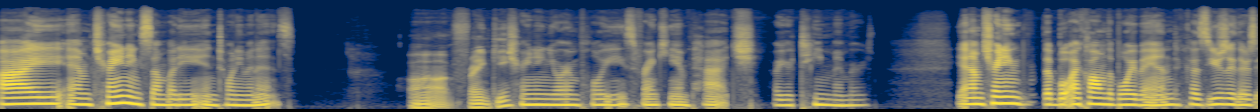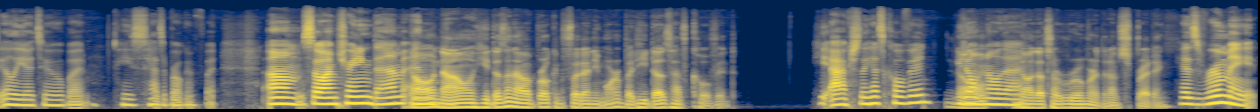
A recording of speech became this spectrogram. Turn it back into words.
I am training somebody in 20 minutes. Uh, Frankie. Training your employees, Frankie and Patch, are your team members. Yeah, I'm training the boy. I call him the boy band because usually there's Ilya too, but he's has a broken foot. Um, so I'm training them, and No, now he doesn't have a broken foot anymore, but he does have COVID. he actually has COVID. No, you don't know that. No, that's a rumor that I'm spreading. His roommate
